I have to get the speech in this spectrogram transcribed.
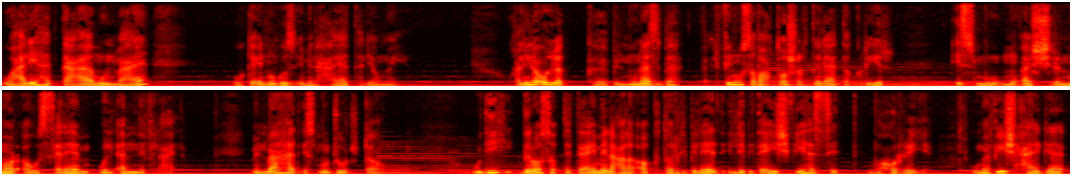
وعليها التعامل معاه وكأنه جزء من حياتها اليومية. وخليني أقول لك بالمناسبة في 2017 طلع تقرير اسمه مؤشر المرأة والسلام والأمن في العالم. من معهد اسمه جورج داون. ودي دراسة بتتعمل على أكتر البلاد اللي بتعيش فيها الست بحرية ومفيش حاجة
